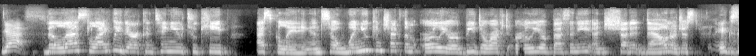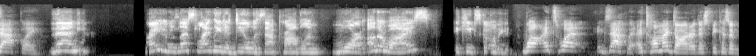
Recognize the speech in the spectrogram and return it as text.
yes, the less likely they're continue to keep escalating. And so when you can check them earlier, be direct earlier, Bethany, and shut it down or just exactly, then right, you're less likely to deal with that problem more. Otherwise, it keeps going. Well, it's what exactly. I told my daughter this because a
